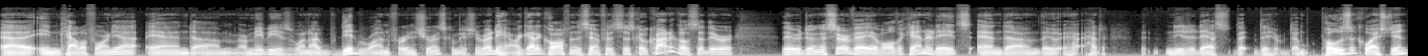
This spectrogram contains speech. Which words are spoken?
Uh, in California, and um, or maybe it was when I did run for insurance commissioner. But anyhow, I got a call from the San Francisco Chronicle said they were they were doing a survey of all the candidates, and um, they had needed to ask they, they pose a question,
